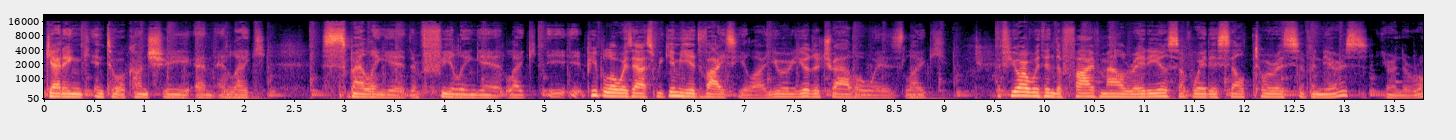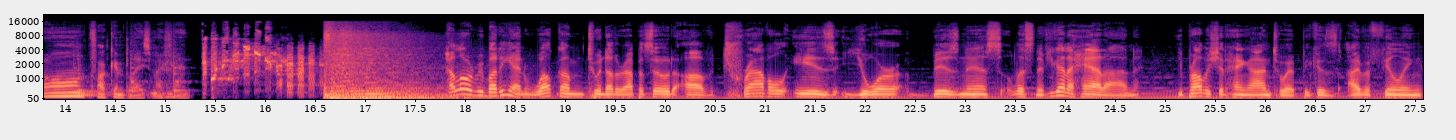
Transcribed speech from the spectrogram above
getting into a country and, and like smelling it and feeling it. Like i i- people always ask me, "Give me advice, Eli. You're you're the travel whiz. Like, if you are within the five mile radius of where they sell tourist souvenirs, you're in the wrong fucking place, my friend." Hello, everybody, and welcome to another episode of Travel is Your Business. Listen, if you got a hat on, you probably should hang on to it because I have a feeling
